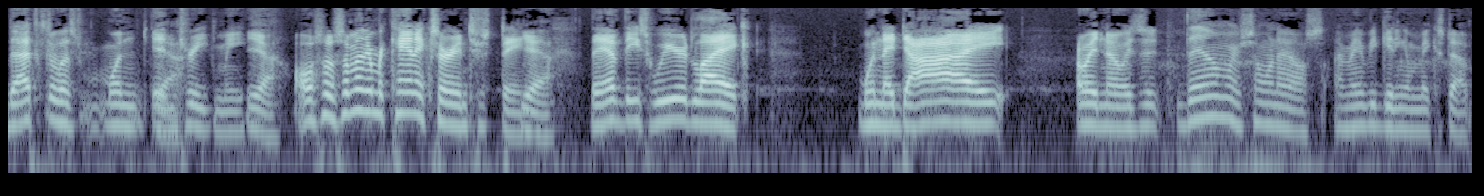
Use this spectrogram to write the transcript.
That's the was- one Yeah. intrigued me. Yeah. Also, some of their mechanics are interesting. Yeah. They have these weird like when they die. Oh wait, no, is it them or someone else? I may be getting them mixed up.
